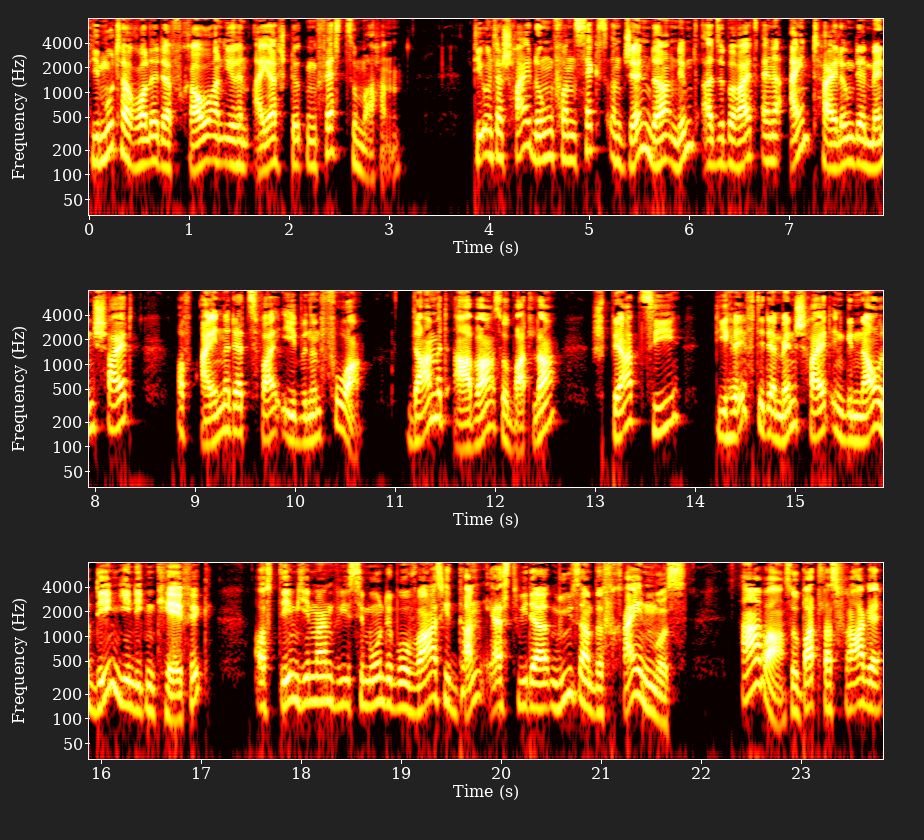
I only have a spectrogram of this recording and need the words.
die Mutterrolle der Frau an ihren Eierstöcken festzumachen. Die Unterscheidung von Sex und Gender nimmt also bereits eine Einteilung der Menschheit auf einer der zwei Ebenen vor. Damit aber, so Butler, sperrt sie die Hälfte der Menschheit in genau denjenigen Käfig, aus dem jemand wie Simone de Beauvoir sie dann erst wieder mühsam befreien muss. Aber, so Butlers Frage,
